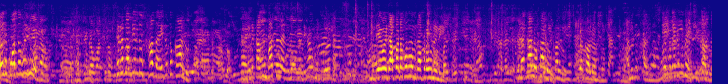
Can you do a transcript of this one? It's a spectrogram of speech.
ওই পদ্ম ফুল সেটা তো কিন্তু সাদা, এটা তো কালো। হ্যাঁ এটা কালো তোমাকে দেখা না ওই ডাব্বাটা কোথায় হলো? ডাব্বাটা ওখানে নেই এটা কালো কালো কালো, পুরো কালো একদম। আমি তো খাই না। কালো?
